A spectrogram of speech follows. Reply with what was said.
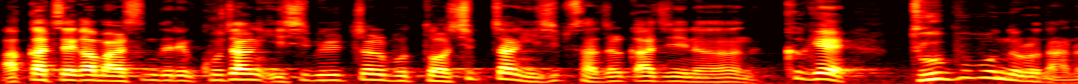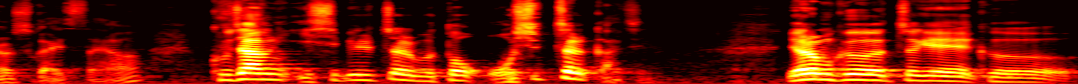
아까 제가 말씀드린 9장 21절부터 10장 24절까지는 크게 두 부분으로 나눌 수가 있어요. 9장 21절부터 50절까지. 여러분 그 저게 그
